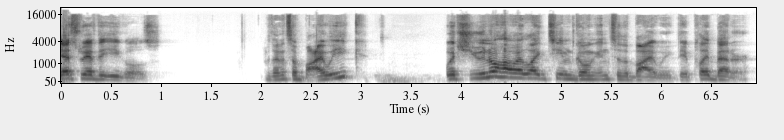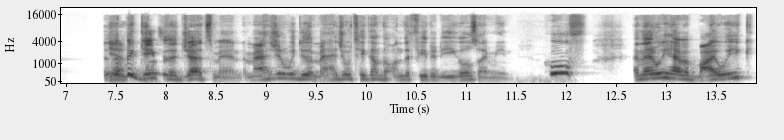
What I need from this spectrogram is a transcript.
Yes, we have the Eagles, but then it's a bye week, which you know how I like teams going into the bye week. They play better. This is a big game for the Jets, man. Imagine we do. Imagine we take down the undefeated Eagles. I mean, whoof. And then we have a bye week,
